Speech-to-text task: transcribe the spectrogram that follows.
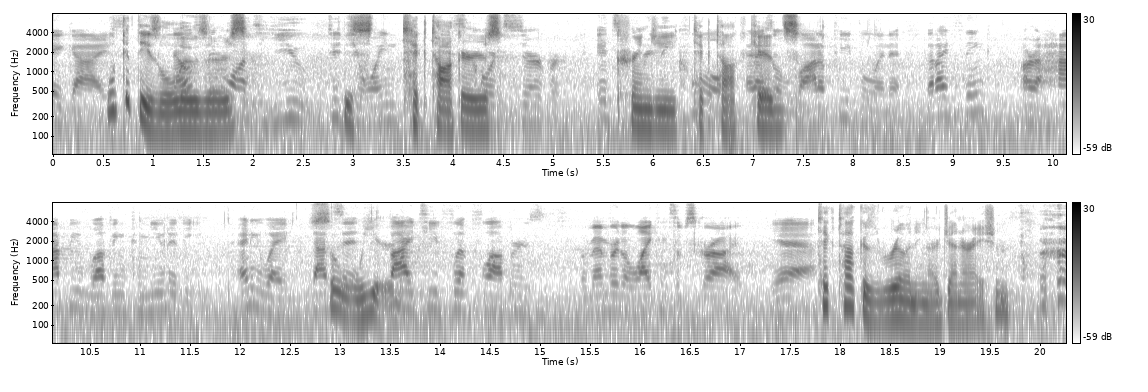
Hey guys. Look at these losers. you to These join TikTokers. Server. It's Cringy really cool, TikTok kids. A lot of people in it that I think are a happy, loving community. Anyway, that's So it. weird. Bye, T flip floppers. Remember to like and subscribe. Yeah. TikTok is ruining our generation.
